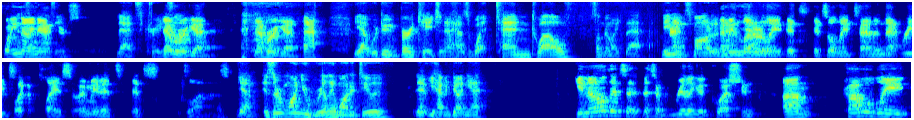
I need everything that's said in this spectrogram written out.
Twenty nine actors. that's crazy. Never again. Never again. yeah, we're doing Birdcage, and that has what 10, 12, something like that. Maybe even smaller than I that. I mean, yeah. literally, it's it's only ten, and that reads like a play. So I mean, it's it's it's a lot. Yeah. Is there one you really want to do that you haven't done yet? You know, that's a that's a really good question. Um, probably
